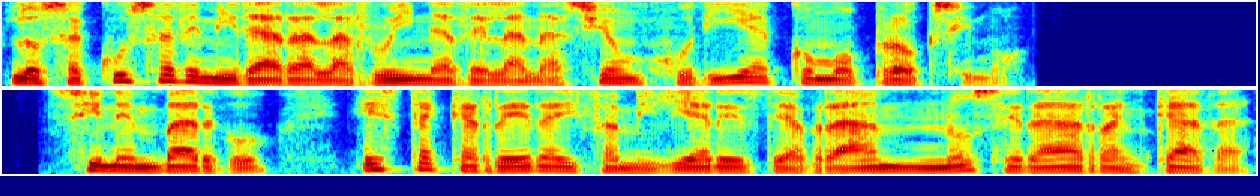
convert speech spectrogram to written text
los acusa de mirar a la ruina de la nación judía como próximo. Sin embargo, esta carrera y familiares de Abraham no será arrancada,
